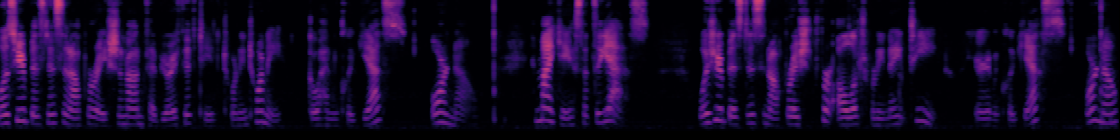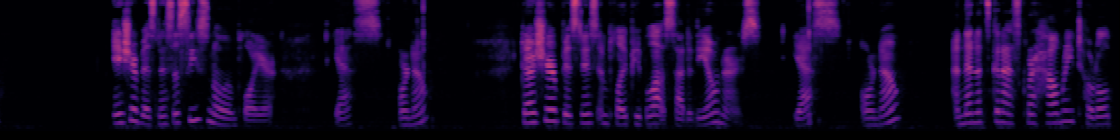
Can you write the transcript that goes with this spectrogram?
Was your business in operation on February 15th, 2020? Go ahead and click yes or no. In my case, that's a yes. Was your business in operation for all of 2019? You're going to click yes or no. Is your business a seasonal employer? Yes or no. Does your business employ people outside of the owners? Yes or no. And then it's going to ask for how many total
